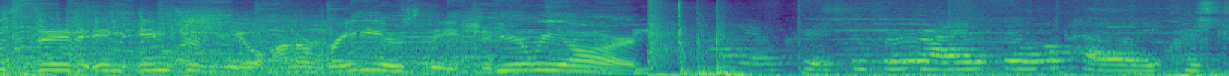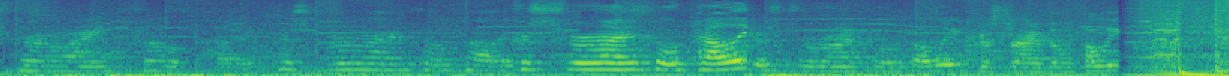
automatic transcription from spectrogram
just did an interview on a radio station. Here we are. Christopher Ryan Filippelli. Christopher Ryan Filippelli. Christopher Ryan Filippelli. Christopher Ryan Filippelli. Christopher Ryan Filippelli. Christopher Ryan Filippelli.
